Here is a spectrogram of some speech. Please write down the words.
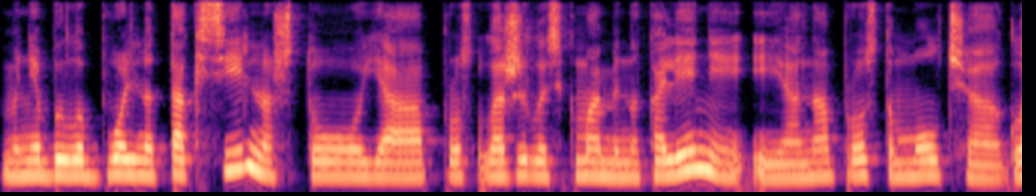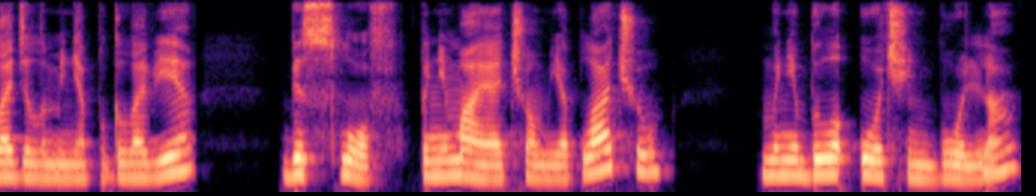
Мне было больно так сильно, что я просто ложилась к маме на колени, и она просто молча гладила меня по голове, без слов, понимая, о чем я плачу, мне было очень больно.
